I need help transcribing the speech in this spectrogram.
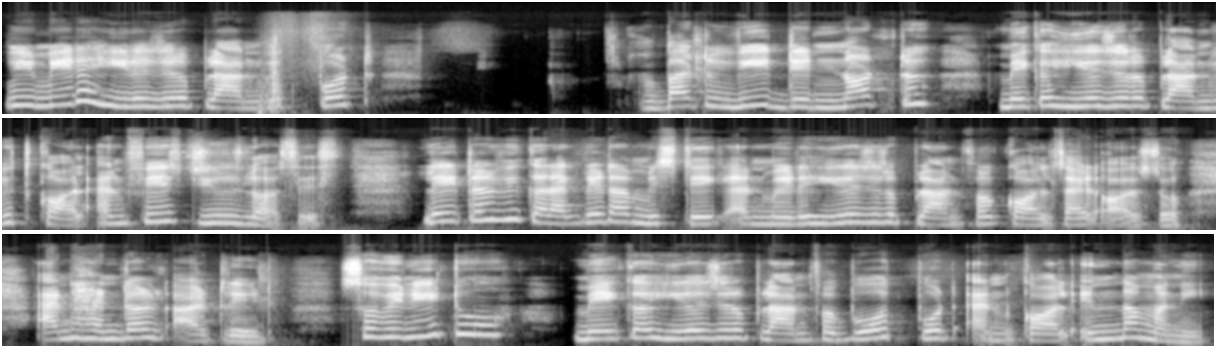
We made a hero zero plan with put but we did not make a hero zero plan with call and faced huge losses. Later, we corrected our mistake and made a hero zero plan for call side also and handled our trade. So, we need to make a hero zero plan for both put and call in the money.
